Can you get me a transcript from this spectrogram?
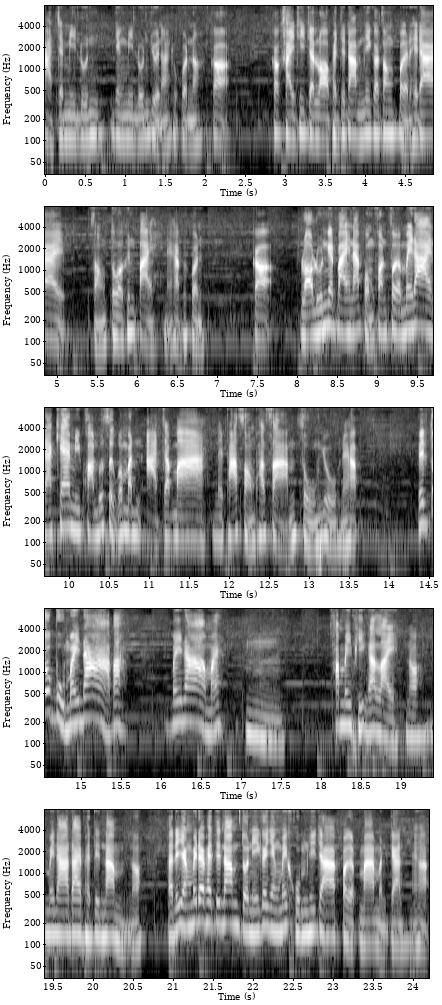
อาจจะมีลุ้นยังมีลุ้นอยู่นะทุกคนเนาะก็ก็ใครที่จะรอแพทตินัมนี่ก็ต้องเปิดให้ได้ 2 ตัวขึ้นไปนะครับทุกคนก็รอลุ้นกันไปนะ ผมคอนเฟิร์มไม่ได้นะ แค่มีความรู้สึกว่ามันอาจจะมาในพาร์ทสองพาร์ทสามสูงอยู่นะครับ เป็นตัวบูไม่น่าปะไม่น่าไหมอืม ถ้าไม่พิกอะไรเนาะไม่น่าได้แพตตินัมเนาะแต่ถ้ายังไม่ได้แพตตินัมตัวนี้ก็ยังไม่คุ้มที่จะเปิดมาเหมือนกันนะครับ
